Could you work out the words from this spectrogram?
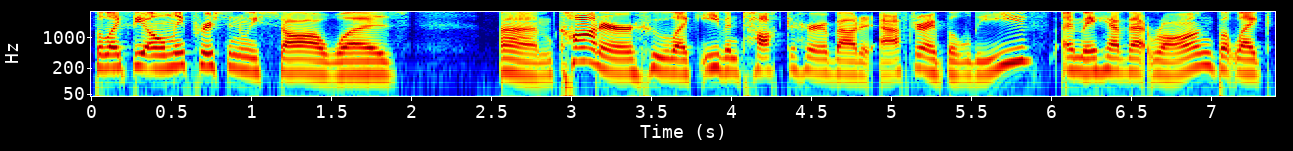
But like the only person we saw was um, Connor, who like even talked to her about it after. I believe I may have that wrong, but like.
